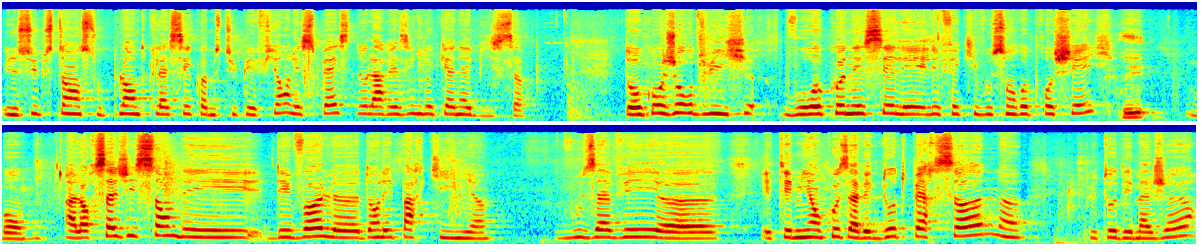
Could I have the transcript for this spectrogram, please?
une substance ou plante classée comme stupéfiant, l'espèce de la résine de cannabis. Donc aujourd'hui, vous reconnaissez les, faits qui vous sont reprochés Oui. Bon, alors s'agissant des, vols dans les parkings, vous avez euh, été mis en cause avec d'autres personnes, plutôt des majeurs.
